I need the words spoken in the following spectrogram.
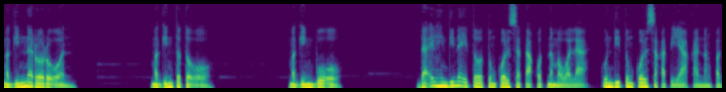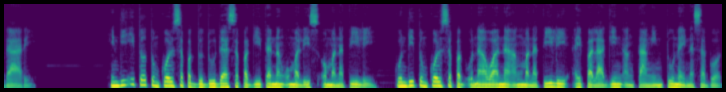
Maging naroroon. Maging totoo. Maging buo. Dahil hindi na ito tungkol sa takot na mawala, kundi tungkol sa katiyakan ng pag-aari. Hindi ito tungkol sa pagdududa sa pagitan ng umalis o manatili, kundi tungkol sa pag-unawa na ang manatili ay palaging ang tanging tunay na sagot.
